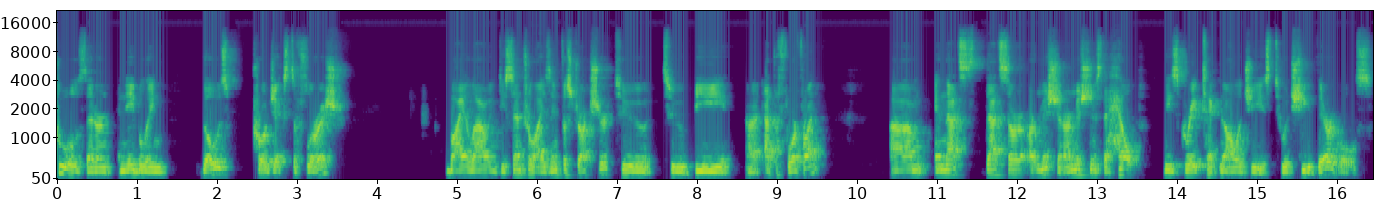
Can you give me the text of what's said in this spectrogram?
tools that are enabling those projects to flourish by allowing decentralized infrastructure to to be uh, at the forefront. Um, and that's that's our, our mission. Our mission is to help these great technologies to achieve their goals.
